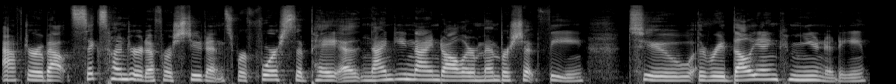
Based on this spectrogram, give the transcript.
after about 600 of her students were forced to pay a $99 membership fee to the rebellion community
